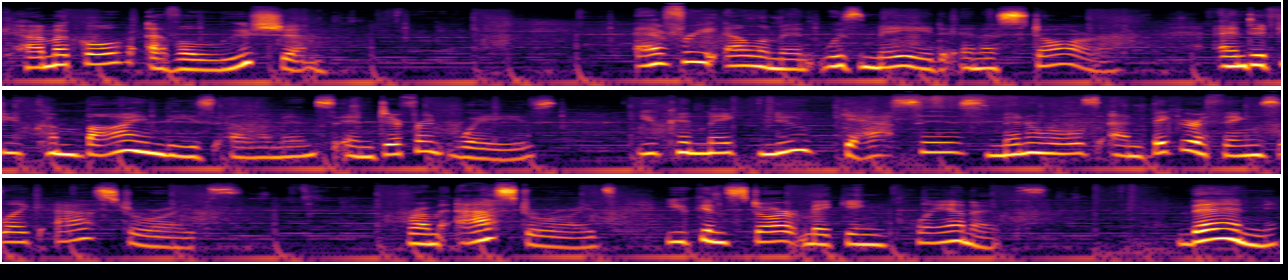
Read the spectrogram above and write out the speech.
chemical evolution. Every element was made in a star, and if you combine these elements in different ways, you can make new gases, minerals, and bigger things like asteroids. From asteroids, you can start making planets. Then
